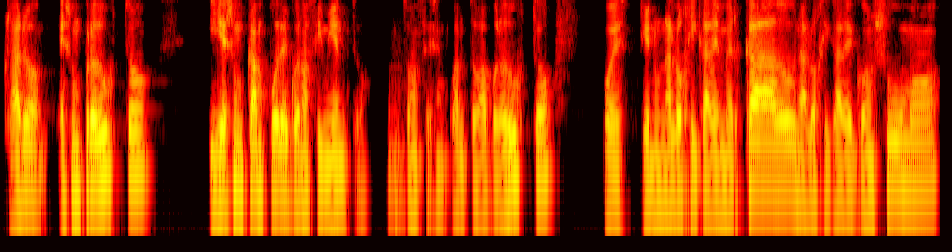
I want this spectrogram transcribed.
Claro, es un producto y es un campo de conocimiento. Entonces, en cuanto a producto, pues tiene una lógica de mercado, una lógica de consumo,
